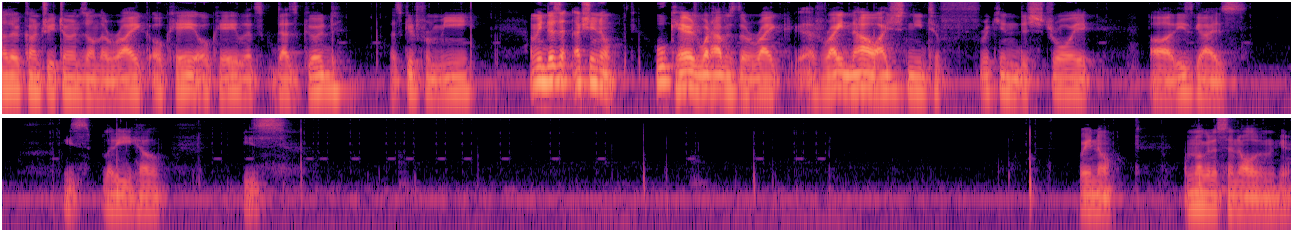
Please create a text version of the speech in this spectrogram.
Another country turns on the Reich. Okay, okay, let's that's good. That's good for me. I mean, doesn't actually no. Who cares what happens to the Reich? Uh, right now, I just need to freaking destroy uh, these guys. These bloody hell. These Wait, no. I'm not to send all of them here.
